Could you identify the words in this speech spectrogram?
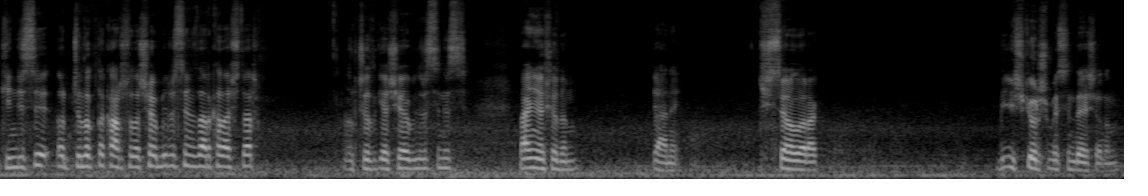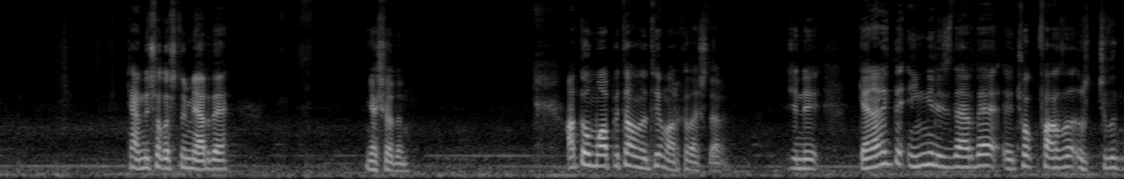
İkincisi ırkçılıkla karşılaşabilirsiniz arkadaşlar. Irkçılık yaşayabilirsiniz. Ben yaşadım. Yani kişisel olarak bir iş görüşmesinde yaşadım. Kendi çalıştığım yerde yaşadım. Hatta o muhabbeti anlatayım arkadaşlar. Şimdi genellikle İngilizlerde e, çok fazla ırkçılık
